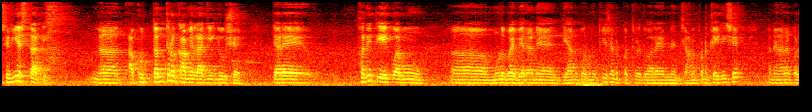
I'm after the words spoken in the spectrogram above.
સિરિયસતાથી આખું તંત્ર કામે લાગી ગયું છે. ત્યારે ફરીથી એકવાર હું મૂળભાઈ બેરાને ધ્યાન પર મૂકીશ અને પત્ર દ્વારા એમને જાણ પણ કરી છે અને આના પર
